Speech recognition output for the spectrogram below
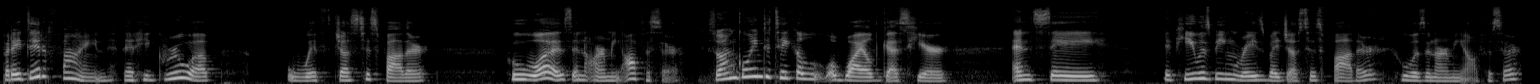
But I did find that he grew up with just his father, who was an army officer. So I'm going to take a, a wild guess here and say if he was being raised by just his father, who was an army officer,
